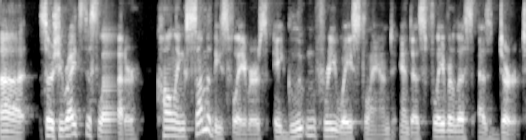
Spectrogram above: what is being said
uh, so she writes this letter calling some of these flavors a gluten-free wasteland and as flavorless as dirt.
